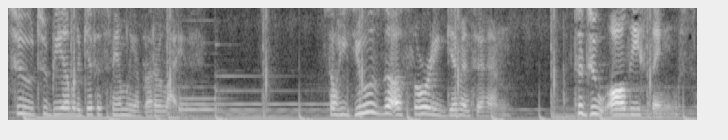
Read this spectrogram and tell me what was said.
to to be able to give his family a better life. So he used the authority given to him to do all these things.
